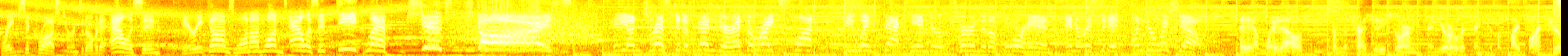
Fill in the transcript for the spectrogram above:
breaks across, turns it over to Allison. Here he comes, one on one. Allison, deep left, shoots, scores! He undressed a defender at the right slot. He went backhander, turned to the forehand, and wristed it under Wisho. Hey, I'm Wade Allison from the Tri City Storm, and you're listening to the Pipeline Show.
